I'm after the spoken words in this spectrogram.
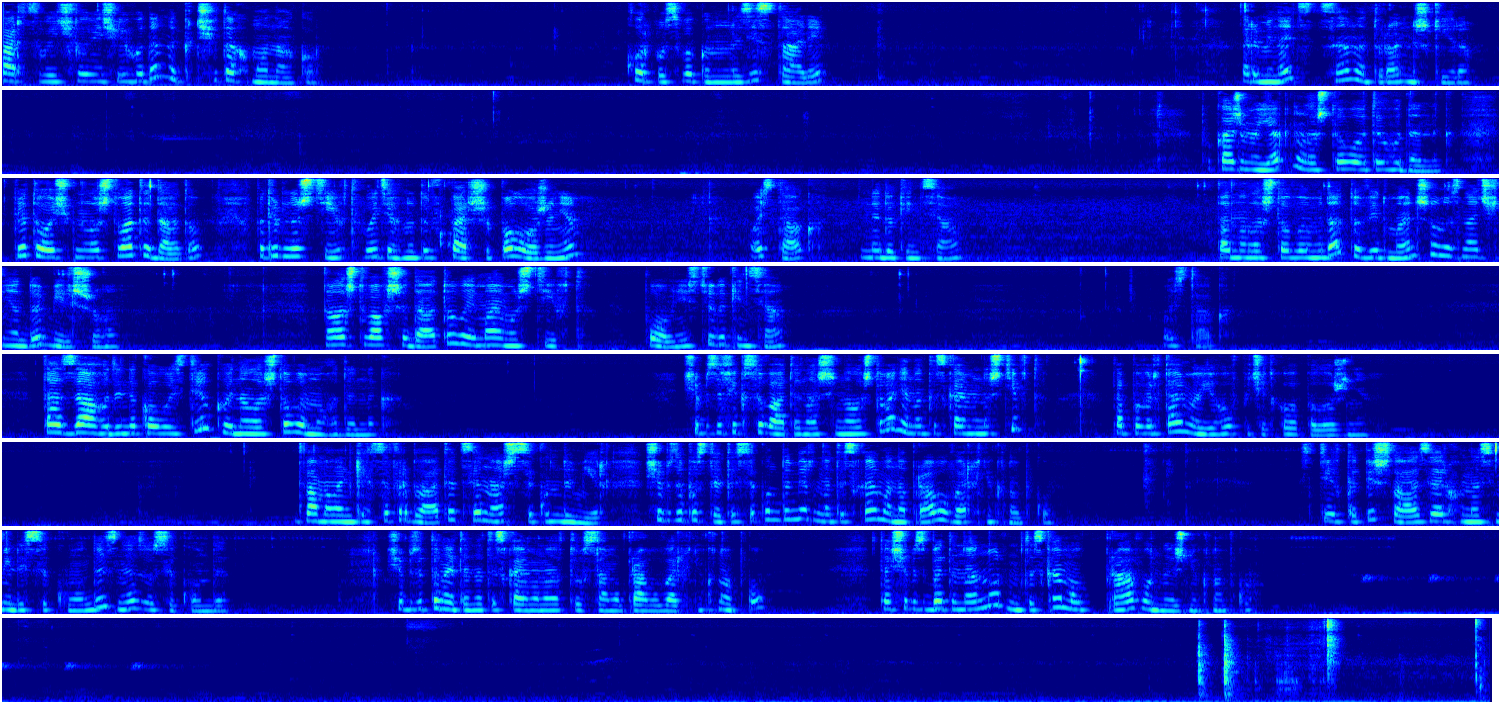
Кварцевий чоловічий годинник Читах Монако. Корпус виконано зі сталі. Ремінець це натуральна шкіра. Покажемо, як налаштовувати годинник. Для того, щоб налаштувати дату, потрібно штіфт витягнути в перше положення. Ось так, не до кінця. Та налаштовуємо дату від меншого значення до більшого. Налаштувавши дату, виймаємо штіфт повністю до кінця. Ось так. Та за годинниковою стрілкою налаштовуємо годинник. Щоб зафіксувати наше налаштування, натискаємо на штіфт та повертаємо його в початкове положення. Два маленьких циферблати це наш секундомір. Щоб запустити секундомір, натискаємо на праву верхню кнопку. Стрілка пішла, зверху у нас мілісекунди, знизу секунди. Щоб зупинити, натискаємо на ту саму праву верхню кнопку. Та щоб збити на нуль, натискаємо праву нижню кнопку.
